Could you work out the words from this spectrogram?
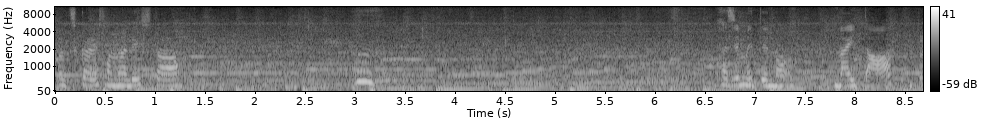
お疲れ様でした。初めてのナイター？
